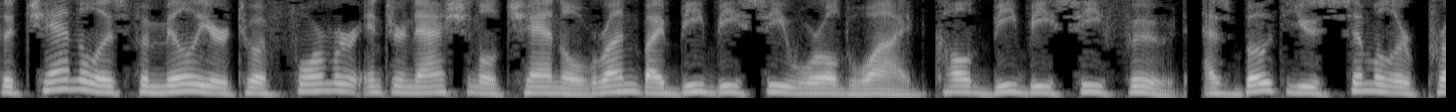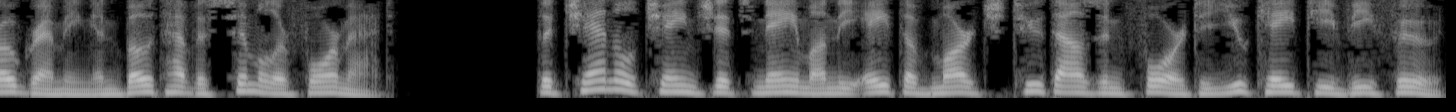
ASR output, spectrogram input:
The channel is familiar to a former international channel run by BBC Worldwide called BBC Food, as both use similar programming and both have a similar format. The channel changed its name on 8 March 2004 to UK TV Food.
